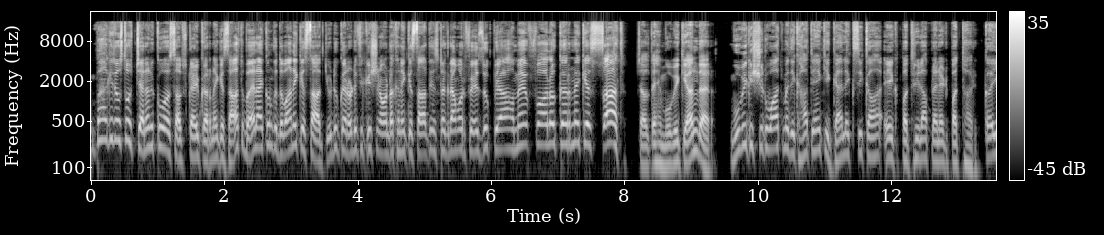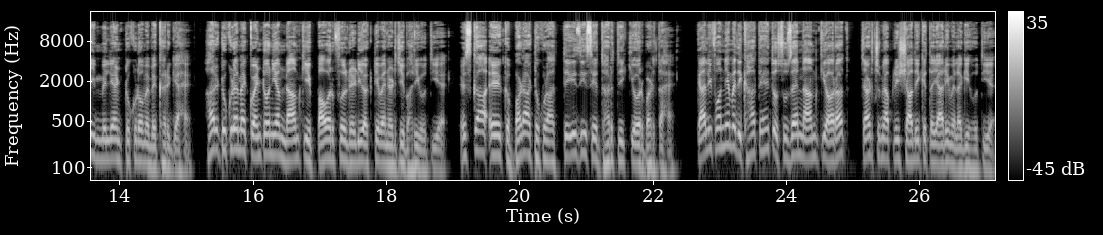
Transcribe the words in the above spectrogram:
बाकी दोस्तों, चैनल को सब्सक्राइब करने के साथ, बेल आइकन को दबाने के साथ यूट्यूब का नोटिफिकेशन ऑन रखने के साथ इंस्टाग्राम और फेसबुक पे हमें फॉलो करने के साथ। चलते हैं मूवी के अंदर। मूवी की शुरुआत में दिखाते हैं कि गैलेक्सी का एक पथरीला प्लेनेट पत्थर कई मिलियन टुकड़ों में बिखर गया है। हर टुकड़े में क्वेंटोनियम नाम की पावरफुल रेडियो एक्टिव एनर्जी भरी होती है। इसका एक बड़ा टुकड़ा तेज़ी से धरती की ओर बढ़ता है। कैलिफ़ोर्निया में दिखाते हैं तो सुजैन नाम की औरत चर्च में अपनी शादी की तैयारी में लगी होती है।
